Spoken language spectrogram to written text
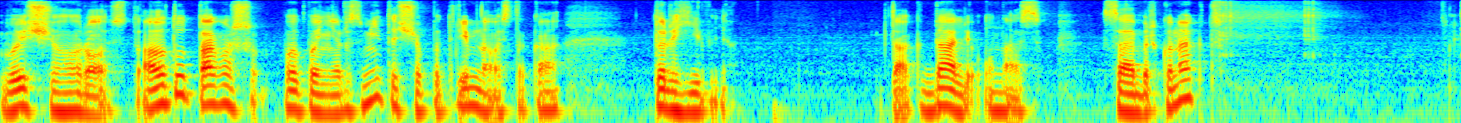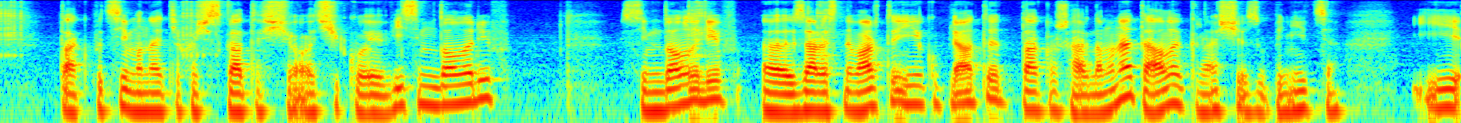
вищого росту. Але тут також ви повинні розуміти, що потрібна ось така торгівля. Так, далі у нас CyberConnect. Так, по цій монеті хочу сказати, що очікую 8 доларів. 7 доларів. Е, зараз не варто її купляти. Також гарна монета, але краще зупиніться і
